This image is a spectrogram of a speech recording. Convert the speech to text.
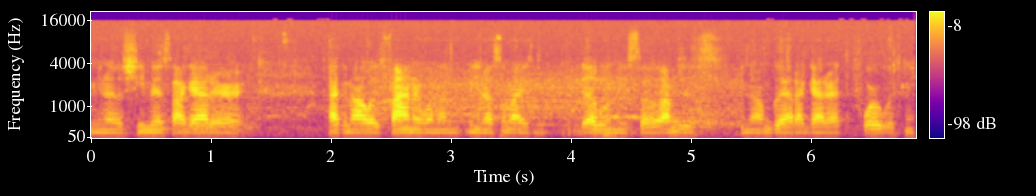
you know, she missed, I got her. I can always find her when I'm, you know, somebody's doubling me. So I'm just, you know, I'm glad I got her at the four with me.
